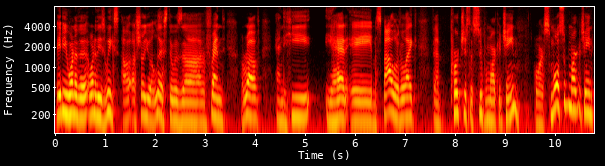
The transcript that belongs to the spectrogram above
Maybe one of the one of these weeks, I'll, I'll show you a list. There was uh, a, a friend, a rav, and he he had a maspal or the like that purchased a supermarket chain or a small supermarket chain,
